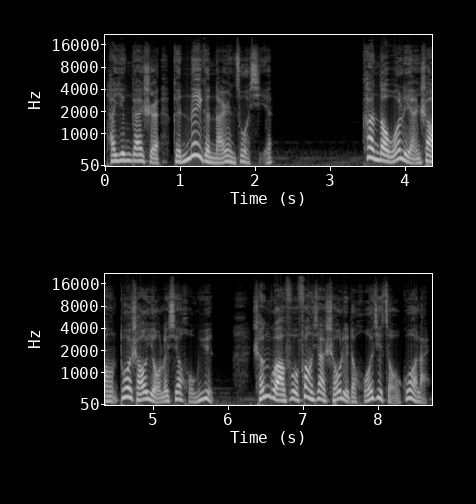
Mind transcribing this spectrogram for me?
他应该是给那个男人做鞋。看到我脸上多少有了些红晕，陈寡妇放下手里的活计，走过来，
